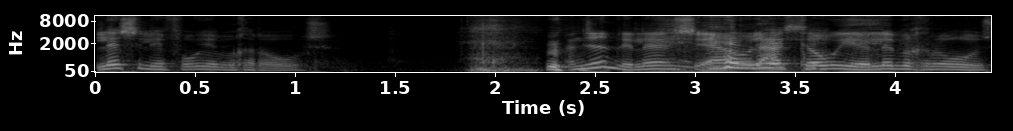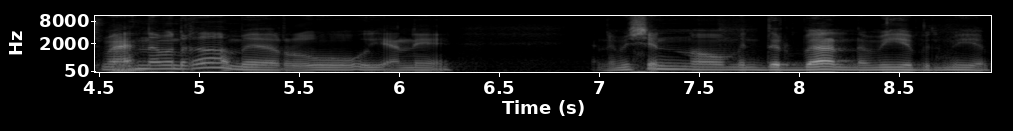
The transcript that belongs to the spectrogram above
ليش اليفوية بيغرقوش؟ عن جد ليش أو ليش؟ العكاوية ليه بيغرقوش؟ مع إحنا بنغامر ويعني يعني مش إنه من بالنا مية بالمية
